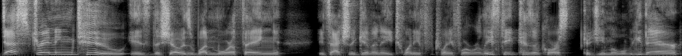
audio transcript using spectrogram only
Death Stranding 2 is the show's one more thing. It's actually given a 2024 release date because, of course, Kojima will be there.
